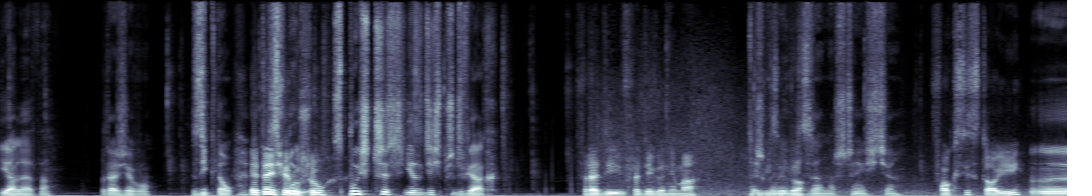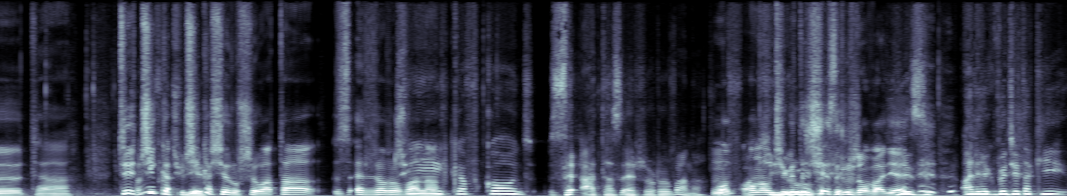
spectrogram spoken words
Ja lewe. W razie W. Zniknął. E, ten się Spój- ruszył. Spójrz, czy jest gdzieś przy drzwiach. Freddy, Freddy'ego nie ma. Też nie go widzę nie go. widzę, na szczęście. Foxy stoi. Yy, ta. Ty, Oni Chica, wrócili. Chica się ruszyła, ta zerrorowana. Chica w końcu. Z, a ta zerrorowana. No, O, ona u ciebie też jest różowa, nie? Jezu, ale jak będzie taki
